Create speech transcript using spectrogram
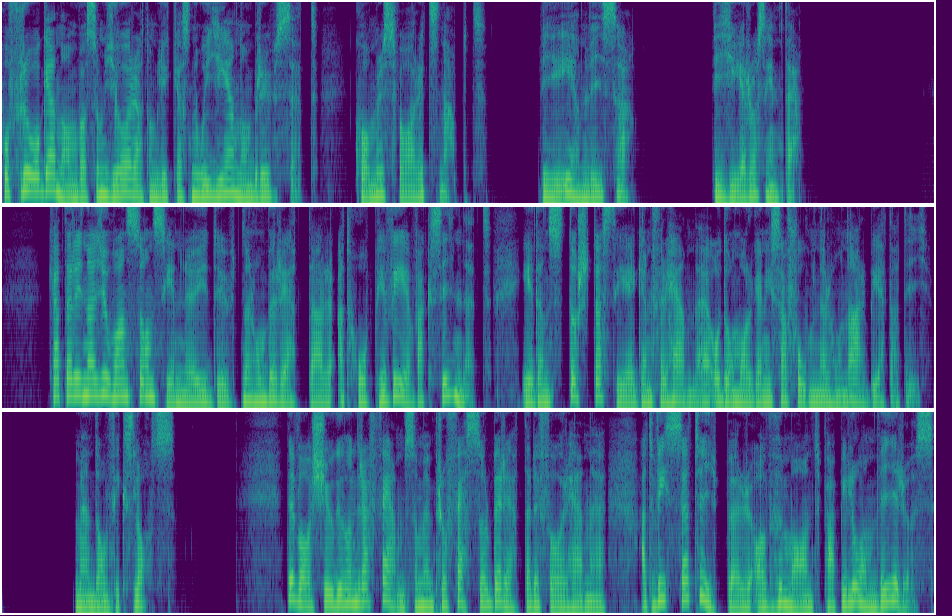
På frågan om vad som gör att de lyckas nå igenom bruset kommer svaret snabbt. Vi är envisa. Vi ger oss inte. Katarina Johansson ser nöjd ut när hon berättar att HPV-vaccinet är den största segern för henne och de organisationer hon arbetat i. Men de fick slåss. Det var 2005 som en professor berättade för henne att vissa typer av humant papillomvirus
